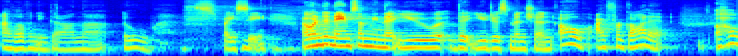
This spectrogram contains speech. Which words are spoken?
I love when you get on that. Ooh, spicy. I wanted to name something that you that you just mentioned. Oh, I forgot it. Oh,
